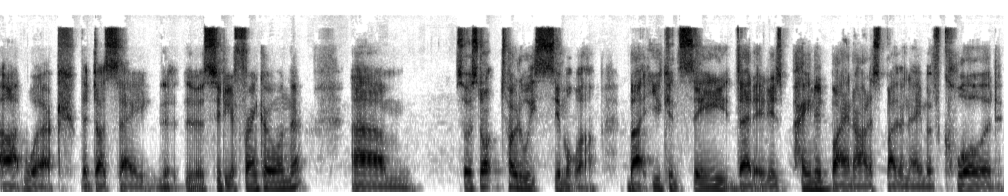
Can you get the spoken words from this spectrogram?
artwork that does say the, the city of Franco on there. Um, so it's not totally similar, but you can see that it is painted by an artist by the name of Claude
